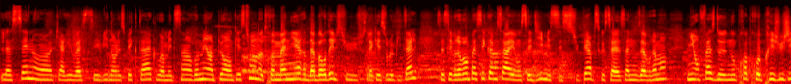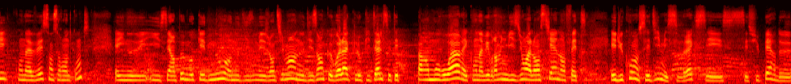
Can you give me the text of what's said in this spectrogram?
la, scène euh, qui arrive assez vite dans le spectacle où un médecin remet un peu en question notre manière d'aborder la question de l'hôpital. Ça s'est vraiment passé comme ça et on s'est dit, mais c'est super parce que ça, nous a vraiment mis en face de nos propres préjugés qu'on avait sans s'en rendre compte. Et il, s'est un peu moqué de nous en nous disant, mais gentiment, en nous disant que voilà que l'hôpital c'était pas un mouroir et qu'on avait vraiment une vision à l'ancienne en fait. Et du coup, on s'est dit, mais c'est vrai que c'est super de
